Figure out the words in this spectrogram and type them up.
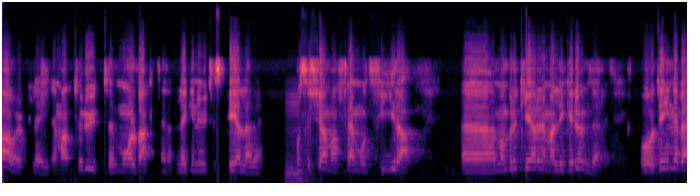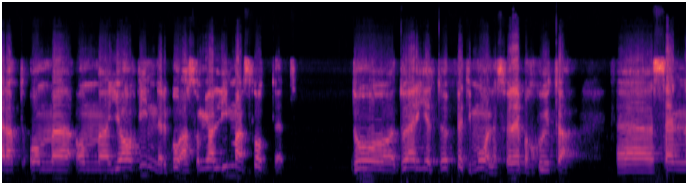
powerplay när man tar ut eh, målvakten, lägger ut en spelare och så kör man fem mot fyra. Man brukar göra det när man ligger under. Och det innebär att om, om jag vinner, alltså om jag limmar skottet, då, då är det helt öppet i målet så det är bara att skjuta. Sen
